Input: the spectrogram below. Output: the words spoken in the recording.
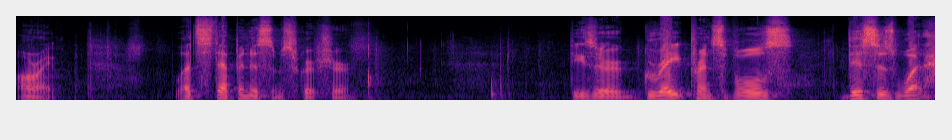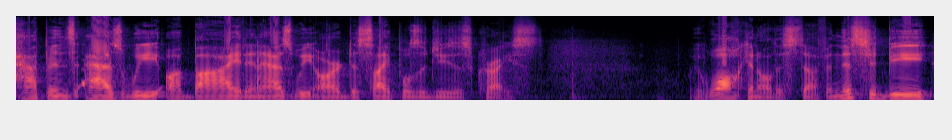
All right, let's step into some scripture. These are great principles. This is what happens as we abide and as we are disciples of Jesus Christ. We walk in all this stuff. And this should be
